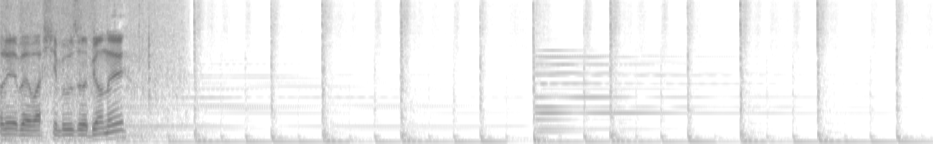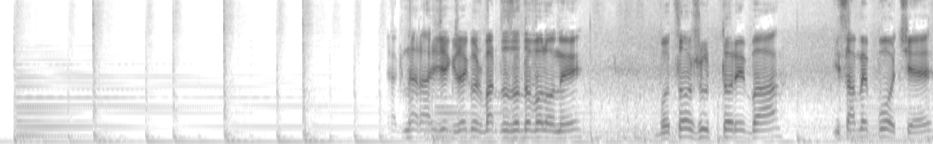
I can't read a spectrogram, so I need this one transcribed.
po właśnie był zrobiony. Jak na razie Grzegorz bardzo zadowolony, bo co rzut to ryba i same płocie.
